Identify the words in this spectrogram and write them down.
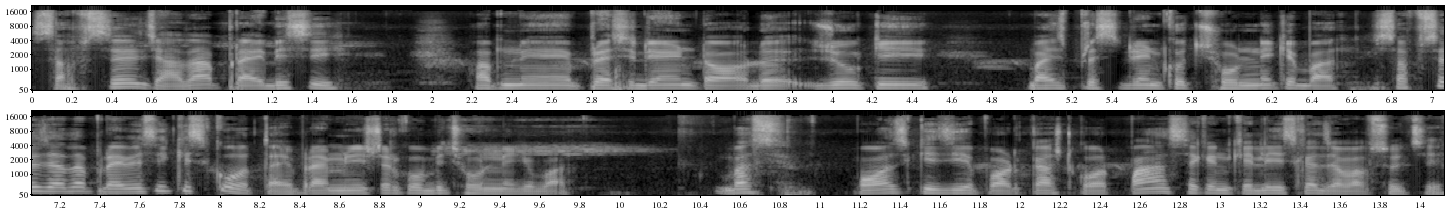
सबसे ज़्यादा प्राइवेसी अपने प्रेसिडेंट और जो कि वाइस प्रेसिडेंट को छोड़ने के बाद, सबसे ज़्यादा प्राइवेसी किसको होता है? प्राइम मिनिस्टर को भी छोड़ने के बाद। बस पॉज कीजिए पॉडकास्ट को और पाँच सेकंड के लिए इसका जवाब सोचिए।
